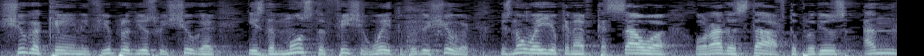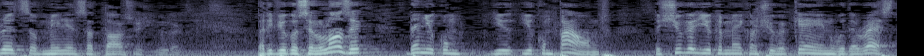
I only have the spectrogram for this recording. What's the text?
sugar cane, if you produce with sugar, is the most efficient way to produce sugar. There's no way you can have cassava or other stuff to produce hundreds of millions of tons of sugar. But if you go cellulosic, then you, com- you, you compound the sugar you can make on sugar cane with the rest,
